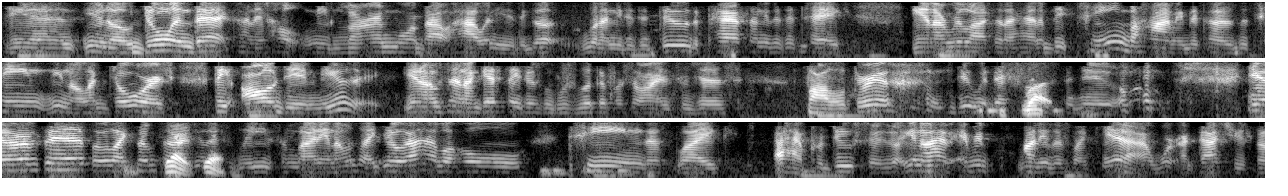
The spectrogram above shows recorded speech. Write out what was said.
And you know, doing that kind of helped me learn more about how I needed to go, what I needed to do, the path I needed to take. And I realized that I had a big team behind me because the team, you know, like George, they all did music. You know what I'm saying? I guess they just was looking for somebody to just follow through, do what they're supposed right. to do. you know what I'm saying? So like sometimes right, you yeah. just lead somebody, and I was like, yo, I have a whole team that's like. I have producers, you know, I have everybody that's like, yeah, I work, I got you. So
